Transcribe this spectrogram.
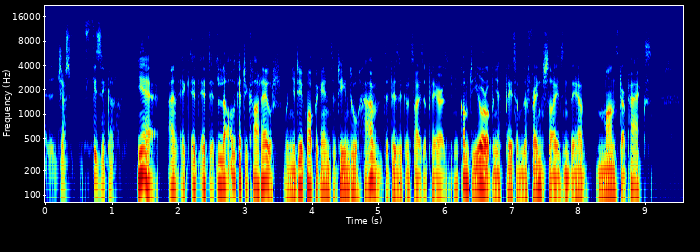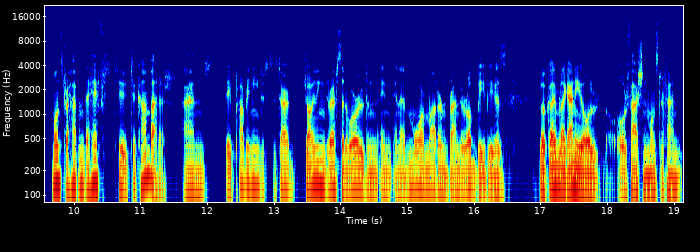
uh, just physical. Yeah, and it, it, it, it'll always get you caught out when you do come up against a team who have the physical size of players. When you come to Europe and you play some of the French sides and they have monster packs, Munster haven't the heft to, to combat it. And they probably needed to start joining the rest of the world in, in, in a more modern brand of rugby because, look, I'm like any old old fashioned Munster fan.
